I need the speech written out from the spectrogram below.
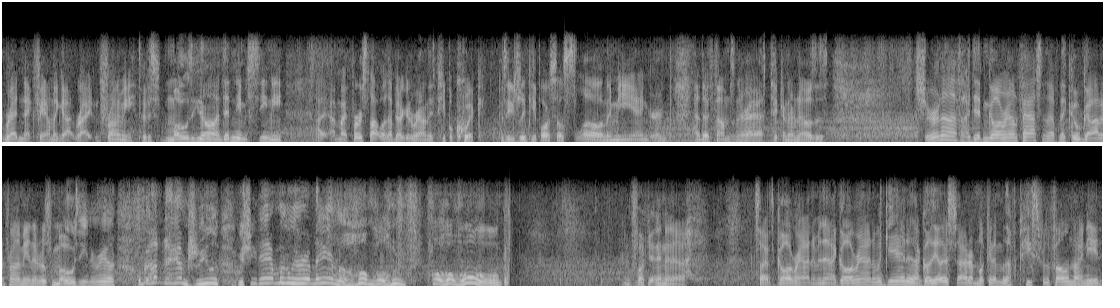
redneck family got right in front of me. They just moseyed on, didn't even see me. I, my first thought was I better get around these people quick, because usually people are so slow and they meander and have their thumbs in their ass, picking their noses. Sure enough, I didn't go around fast enough. They got in front of me and they're just moseying around. Oh, goddamn, Sheila, you see that movie right there? And fucking, and then, uh, so I have to go around them, and then I go around them again, and I go the other side. I'm looking at the piece for the phone that I need,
